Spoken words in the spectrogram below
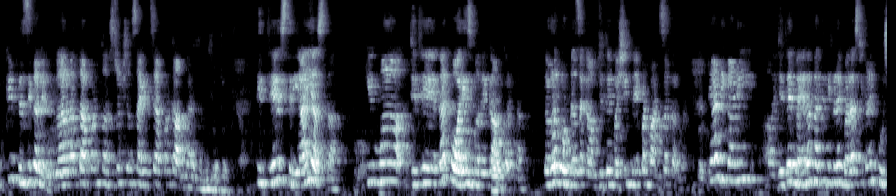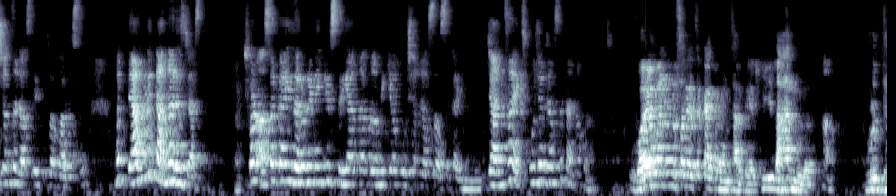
ओके फिजिकल उदाहरणार्थ आपण कन्स्ट्रक्शन साईटचे आपण कामगार बघतो तिथे स्त्रियाही असतात किंवा जिथे ना क्वारीजमध्ये काम करतात. दगड फोडण्याचं काम जिथे मशीन नाही पण माणसं करतात. त्या ठिकाणी जिथे मेहनत आहे तिकडे बऱ्याच ठिकाणी पुरुषांचा जास्त सहभाग असतो. मग त्यामुळे त्यांना रिस्क जास्त. पण असं काही जरुरी नाही की स्त्रियांना कमी किंवा पुरुषांना जास्त असं काही नाही. ज्यांचं एक्सपोजर जास्त त्यांना पण. वयोमानानुसार याचं काय परिणाम सांगता येईल? की लहान मुलं हा. वृद्ध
